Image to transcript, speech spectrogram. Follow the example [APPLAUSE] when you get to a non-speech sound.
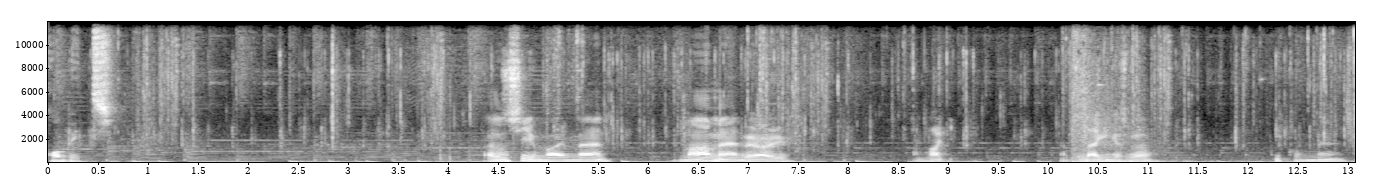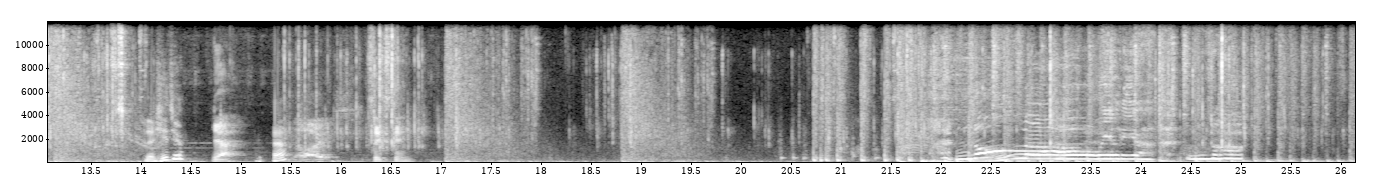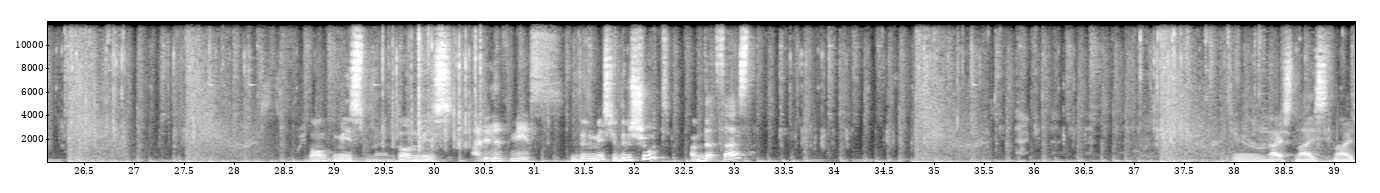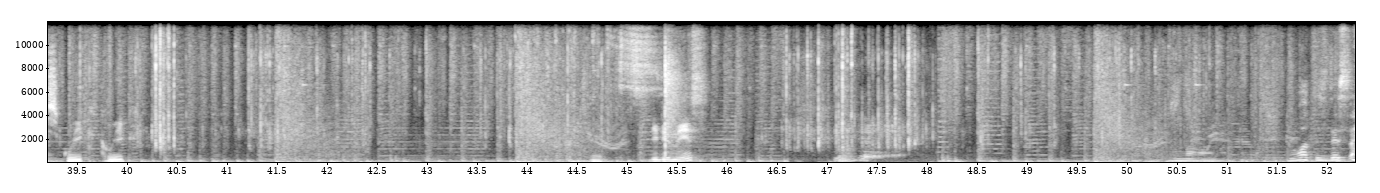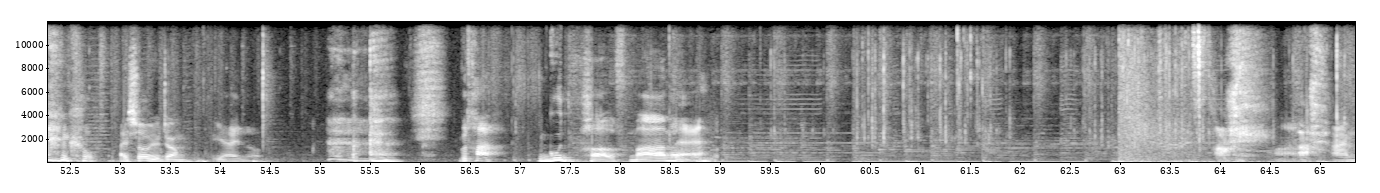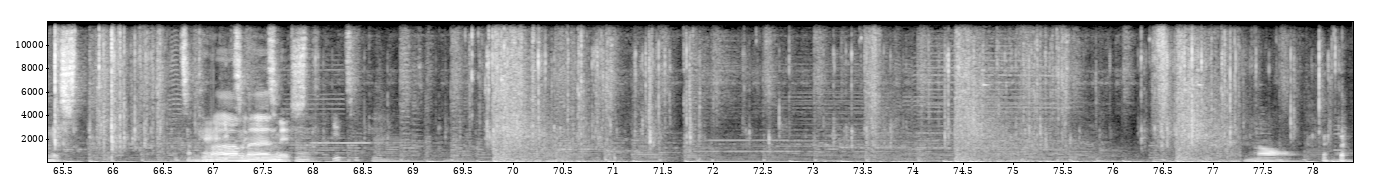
Hobbit. I don't see you, my man. My man, where are you? I'm lagging. I'm lagging as well. Nico, man. Did I hit you? Yeah, Yeah? Nice. 16. No, No, William! No! Don't miss, man. Don't miss. I didn't miss. You didn't miss? You didn't shoot? I'm that fast? Oh, nice, nice, nice. Quick, quick. Did you miss? No. What is this [LAUGHS] angle? I saw you jump. Yeah, I know. [COUGHS] Good half. Good half, my man. Ah, ah, I missed. It's okay. My it's, man it's missed. okay. It's okay. No. [LAUGHS]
